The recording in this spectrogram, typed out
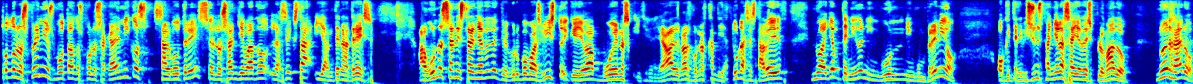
Todos los premios votados por los académicos, salvo tres, se los han llevado La Sexta y Antena 3. Algunos se han extrañado de que el grupo más visto y que lleva buenas y lleva además buenas candidaturas esta vez no haya obtenido ningún premio o que Televisión Española se haya desplomado. No es raro,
